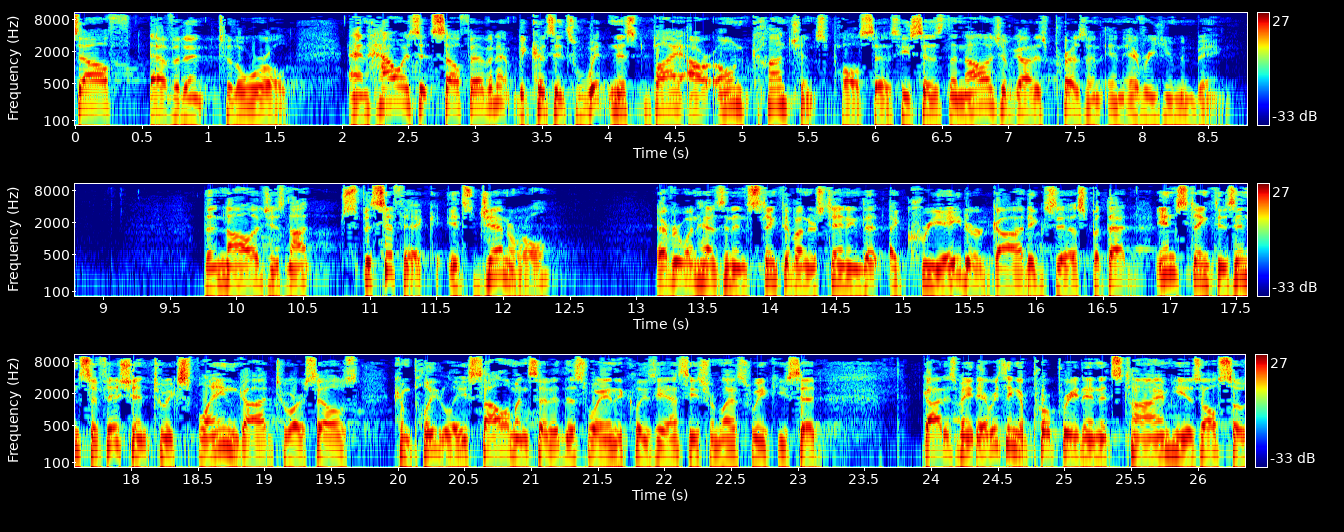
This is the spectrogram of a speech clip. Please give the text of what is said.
self evident to the world. And how is it self evident? Because it's witnessed by our own conscience, Paul says. He says the knowledge of God is present in every human being. The knowledge is not specific, it's general. Everyone has an instinctive understanding that a creator God exists, but that instinct is insufficient to explain God to ourselves completely. Solomon said it this way in Ecclesiastes from last week. He said, God has made everything appropriate in its time. He has also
